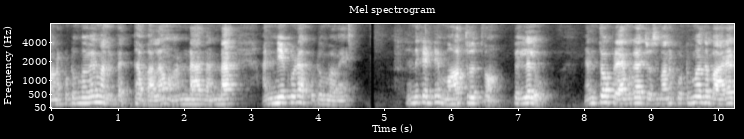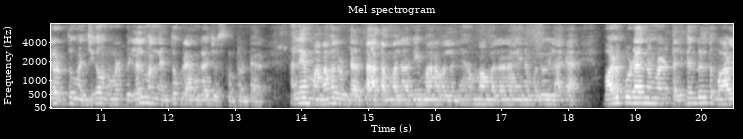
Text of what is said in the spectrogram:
మన కుటుంబమే మనకి పెద్ద బలం అండ దండ అన్నీ కూడా ఆ కుటుంబమే. ఎందుకంటే మాతృత్వం పిల్లలు ఎంతో ప్రేమగా చూసి మన కుటుంబంతో బాగా గడుపుతూ మంచిగా ఉన్న పిల్లలు మనల్ని ఎంతో ప్రేమగా చూసుకుంటుంటారు. అలాగే మనవలు ఉంటారు తాతమ్మలు అని మనవలని అమ్మమ్మలు నాయనమ్మలు ఇలాగా. వాళ్ళు కూడా అన్నమాట తల్లిదండ్రులతో వాళ్ళ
